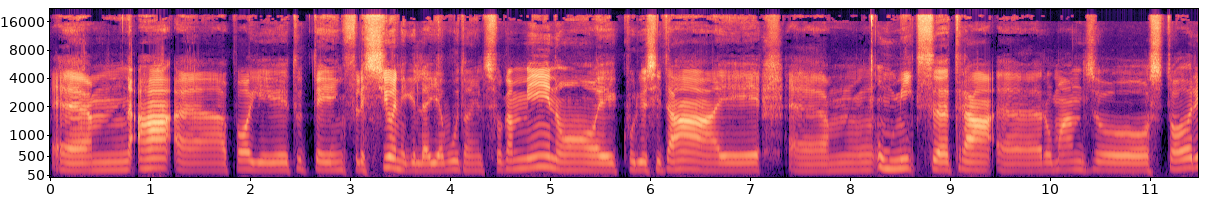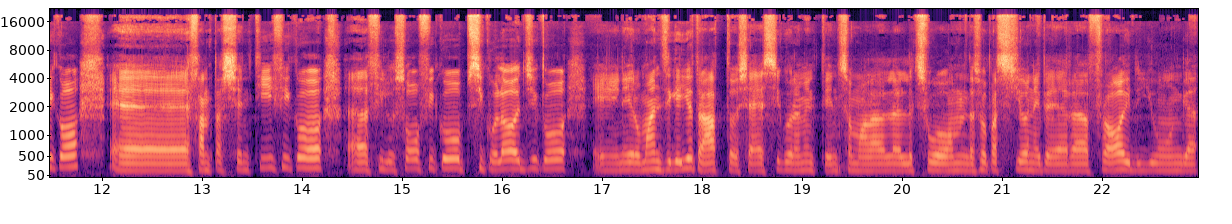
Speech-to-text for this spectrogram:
ehm, a eh, poi tutte inflessioni che lei ha avuto nel suo cammino e curiosità e ehm, un mix tra eh, romanzo storico storico, eh, fantascientifico, eh, filosofico, psicologico e nei romanzi che io tratto c'è sicuramente insomma, la, la, suo, la sua passione per Freud, Jung,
